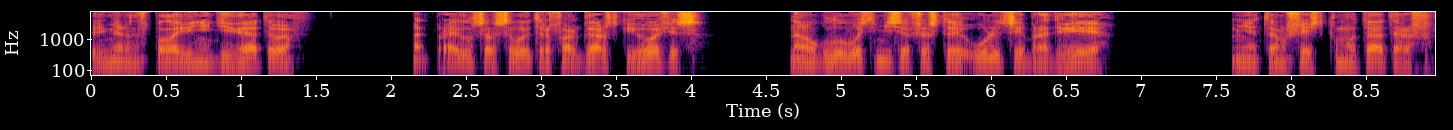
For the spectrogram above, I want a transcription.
примерно в половине девятого, отправился в свой трафальгарский офис на углу 86-й улицы и Бродвея. У меня там шесть коммутаторов.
